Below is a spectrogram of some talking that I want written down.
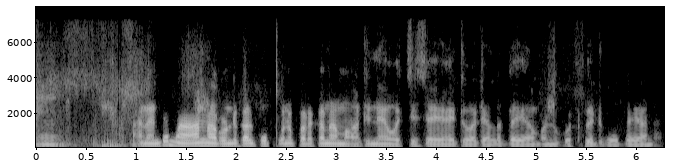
మ్మ్. అని అంటే మా అన్న రెండు కాళ్ళు పట్టుకొని పడకన మాటినే వచ్చేసే ఇటు అటు వెళ్ళొద్దయ్యా మళ్ళీ కొట్టు పెట్టుకోవద్దయ్యా అన్నాడు.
